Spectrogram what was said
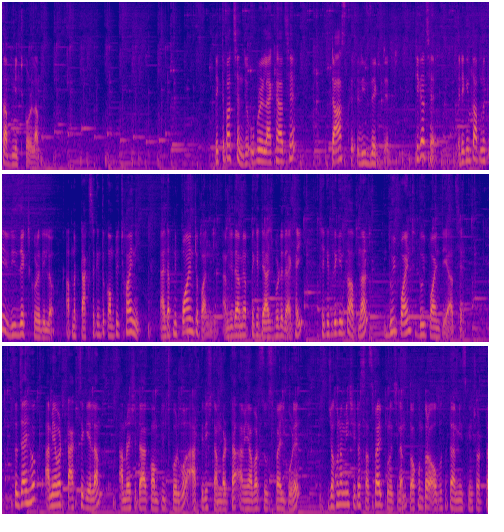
সাবমিট করলাম। দেখতে পাচ্ছেন যে উপরে লেখা আছে টাস্ক রিজেক্টেড ঠিক আছে? এটা কিন্তু আপনাকে রিজেক্ট করে দিল। আপনার টাস্কটা কিন্তু কমপ্লিট হয়নি অ্যান্ড আপনি পয়েন্টও পাননি। আমি যদি আমি আপনাকে ড্যাশবোর্ডে দেখাই, সেক্ষেত্রে কিন্তু আপনার দুই পয়েন্ট দুই পয়েন্টে আছে। তো যাই হোক, আমি আবার টাক্সে গেলাম। আমরা সেটা কমপ্লিট করব। আটত্রিশ নাম্বারটা আমি আবার চুজ ফাইল করে যখন আমি সেটা সাবস্ক্রাইব করেছিলাম, তখনকার অবস্থাতে আমি স্ক্রিনশটটা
